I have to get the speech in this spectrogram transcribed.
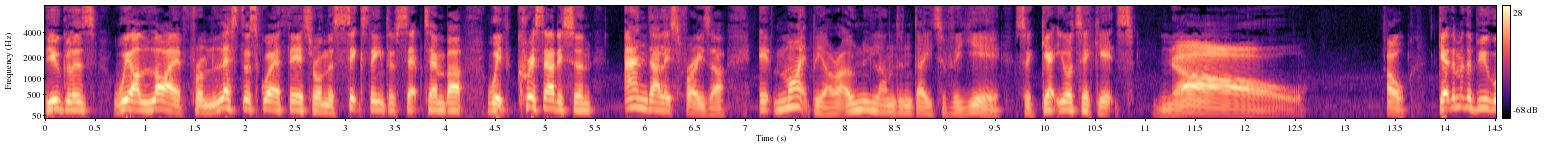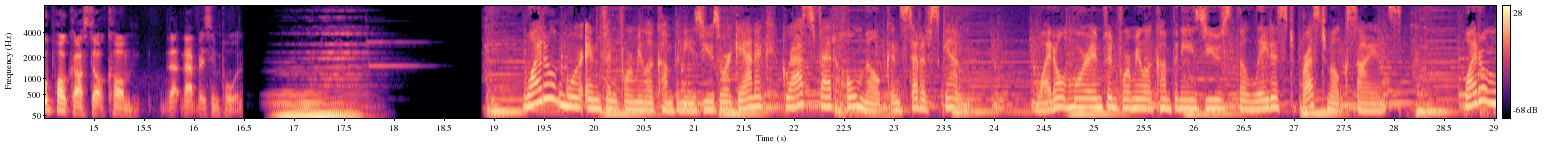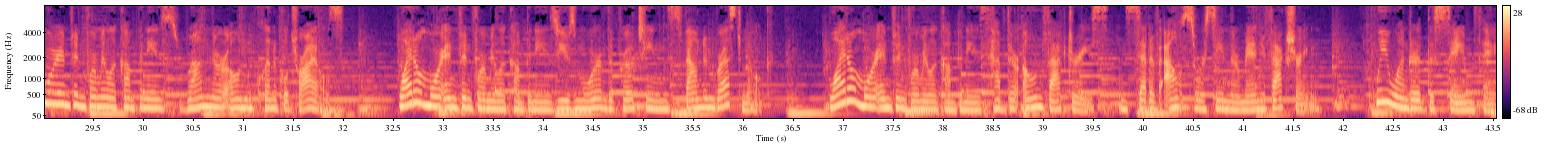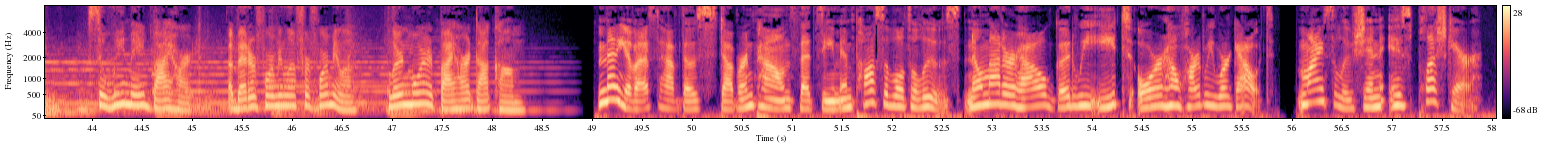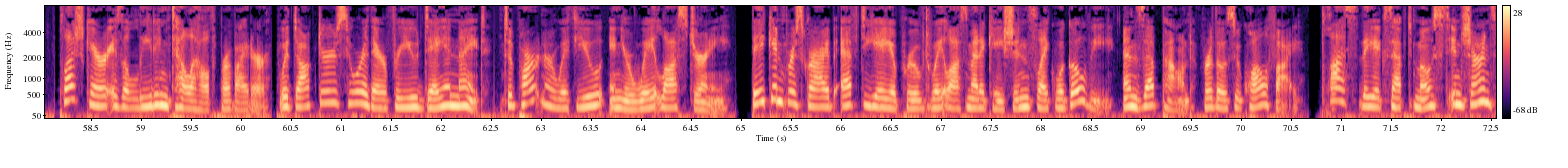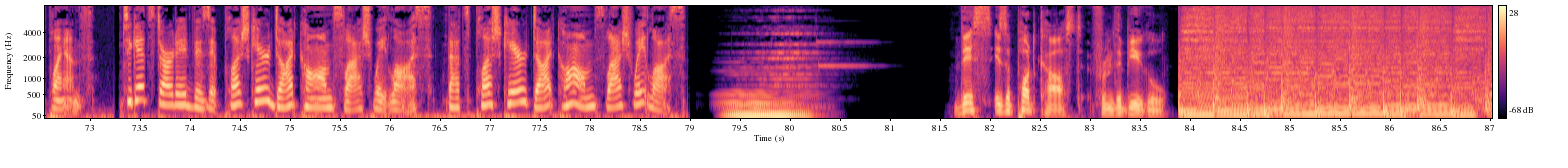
Buglers, we are live from Leicester Square Theatre on the 16th of September with Chris Addison and Alice Fraser. It might be our only London date of the year, so get your tickets now. Oh, get them at thebuglepodcast.com. That, that bit's important. Why don't more infant formula companies use organic, grass fed whole milk instead of skim? Why don't more infant formula companies use the latest breast milk science? Why don't more infant formula companies run their own clinical trials? Why don't more infant formula companies use more of the proteins found in breast milk? Why don't more infant formula companies have their own factories instead of outsourcing their manufacturing? We wondered the same thing. So we made ByHeart, a better formula for formula. Learn more at byheart.com. Many of us have those stubborn pounds that seem impossible to lose, no matter how good we eat or how hard we work out. My solution is PlushCare. PlushCare is a leading telehealth provider with doctors who are there for you day and night to partner with you in your weight loss journey. They can prescribe FDA-approved weight loss medications like Wegovy and Zepbound for those who qualify. Plus, they accept most insurance plans. To get started, visit plushcare.com slash weight loss. That's plushcare.com slash weight loss. This is a podcast from The Bugle.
